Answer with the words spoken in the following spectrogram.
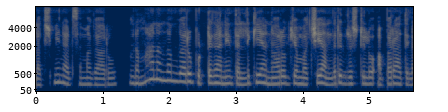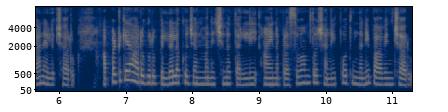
లక్ష్మీ నరసింహ గారు. బ్రహ్మానందం గారు పుట్టగానే తల్లికి అనారోగ్యం వచ్చి అందరి దృష్టిలో అపరాధిలా నిలిచారు. అప్పటికే ఆరుగురు పిల్లలకు జన్మనిచ్చిన తల్లి ఆయన ప్రసవంతో చనిపోతుందని భావించారు.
